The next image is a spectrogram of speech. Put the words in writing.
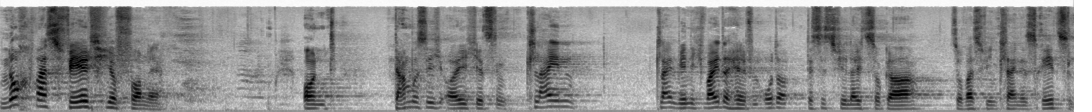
Noch was fehlt hier vorne. Und da muss ich euch jetzt ein klein, klein wenig weiterhelfen oder das ist vielleicht sogar so was wie ein kleines Rätsel.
